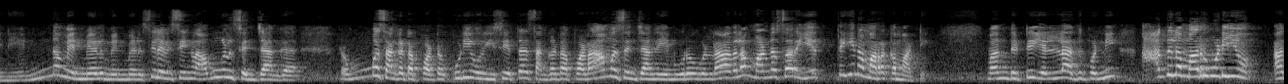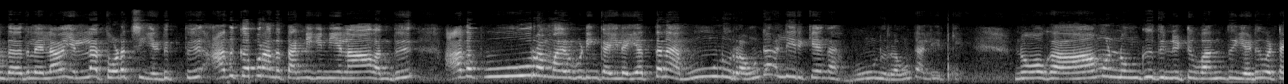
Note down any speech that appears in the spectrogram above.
என்னை என்ன மென்மேலும் மென்மேலும் சில விஷயங்கள் அவங்களும் செஞ்சாங்க. ரொம்ப சங்கடப்படக்கூடிய ஒரு விஷயத்த சங்கடப்படாமல் செஞ்சாங்க என் உறவுகள்லாம் அதெல்லாம் மனசார எத்தையும் நான் மறக்க மாட்டேன். வந்துட்டு எல்லாம் இது பண்ணி அதுல மறுபடியும் அந்த அதுல எல்லாம் எல்லாம் தொடச்சி எடுத்து அதுக்கப்புறம் அந்த தண்ணி கிண்ணி எல்லாம் வந்து அதை பூரா மறுபடியும் கையில எத்தனை? மூணு ரவுண்டு அள்ளி இருக்கேங்க மூணு ரவுண்டு அள்ளி இருக்கேன் நோகாம நொங்கு தின்னுட்டு வந்து எடுவட்ட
